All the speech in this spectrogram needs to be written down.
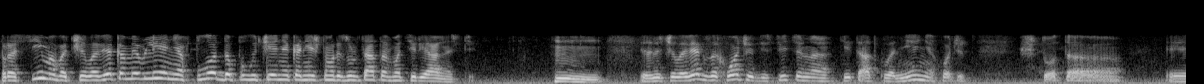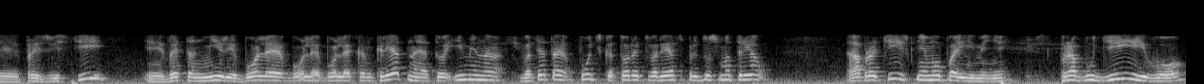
просимого человеком явления вплоть до получения конечного результата в материальности. Хм. Если человек захочет действительно какие-то отклонения, хочет что-то э, произвести э, в этом мире более, более, более конкретное, то именно вот это путь, который Творец предусмотрел. Обратись к нему по имени, пробуди его,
